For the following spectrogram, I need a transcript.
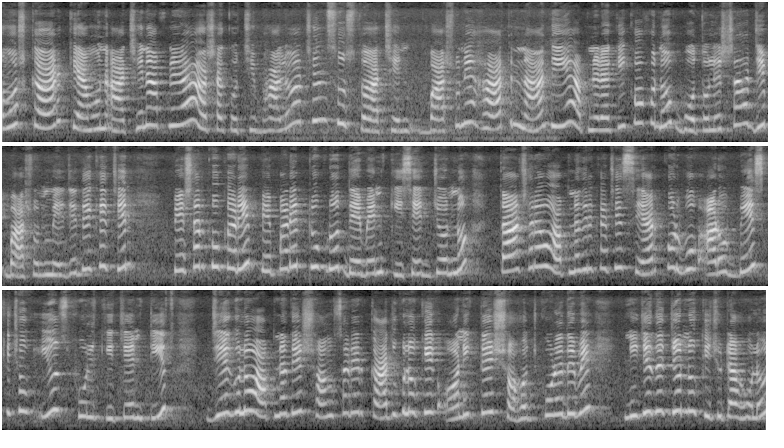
নমস্কার, কেমন আছেন আপনারা? আশা করছি ভালো আছেন, সুস্থ আছেন। বাসনে হাত না দিয়ে আপনারা কি কখনো বোতলের সাহায্যে বাসন মেজে দেখেছেন? প্রেসার কুকারে পেপারের টুকরো দেবেন কিসের জন্য? তাছাড়াও আপনাদের কাছে শেয়ার করব আরও বেশ কিছু ইউজফুল কিচেন টিপস যেগুলো আপনাদের সংসারের কাজগুলোকে অনেকটাই সহজ করে দেবে। নিজেদের জন্য কিছুটা হলেও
